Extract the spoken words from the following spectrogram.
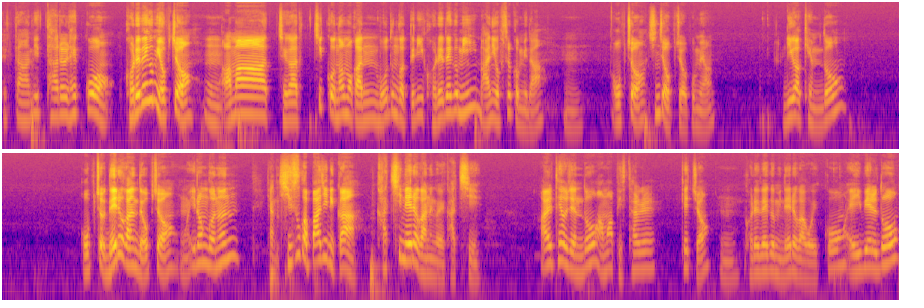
일단 이탈을 했고 거래대금이 없죠. 음, 아마 제가 찍고 넘어간 모든 것들이 거래대금이 많이 없을 겁니다. 음, 없죠. 진짜 없죠. 보면 리가캠도 없죠. 내려가는데 없죠. 어, 이런 거는 그냥 지수가 빠지니까 같이 내려가는 거예요. 같이. 알테오젠도 아마 비슷하겠죠. 음, 거래 대금이 내려가고 있고 ABL도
